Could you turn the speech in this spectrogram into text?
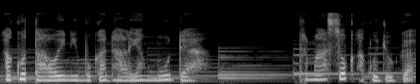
Aku tahu ini bukan hal yang mudah, termasuk aku juga.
